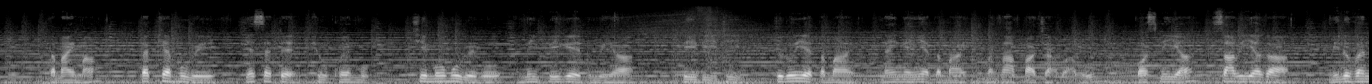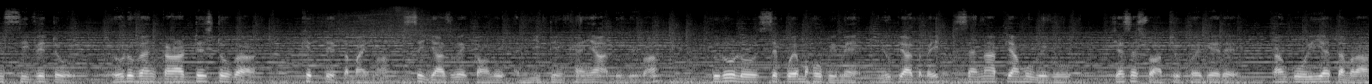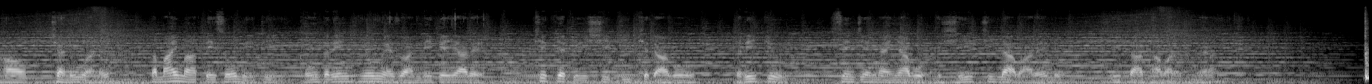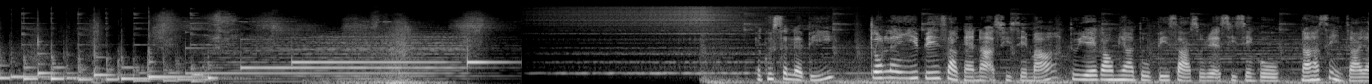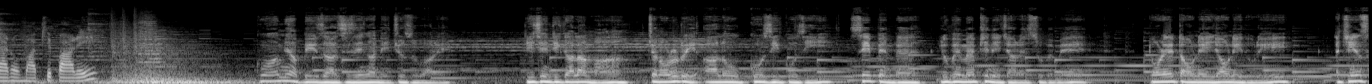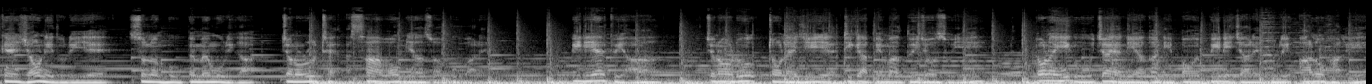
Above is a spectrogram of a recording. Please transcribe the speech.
။တမိုင်းမှာတက်ဖြတ်မှုတွေရက်စက်တဲ့ဖြိုခွဲမှုချေမိုးမှုတွေကိုအမိပေးခဲ့သူတွေဟာတည်တည်အထိ သူတို့ရဲ့တမိုင်းနိုင်ငံရဲ့တမိုင်းမလှပကြပါဘူး။ဘော့စနီးယား၊ဆာဗီးယားကမီလိုဗန်စီဗစ်တို့ရိုဒိုဗန်ကာရာတစ်တို့ကခေတ်သစ်တမိုင်းမှာစစ်ရာဇဝတ်ကောင်လို့အမည်တင်ခံရသူတွေပါသူတို့လိုစစ်ပွဲမဟုတ်ပေမဲ့မျိုးပြတပိတ်ဆန္ဒပြမှုတွေကိုရက်ဆက်စွာဖြိုခွဲခဲ့တဲ့တောင်ကိုရီးယားသမ္မတဟောင်းချန်နူးဝမ်တို့တမိုင်းမှာတည်ဆုံးသည့်အထိဂုံတရင်ညှိုးငယ်စွာနေခဲ့ရတဲ့ဖြစ်ပျက်တွေရှိပြီးဖြစ်တာကိုသတိပြု စင်ကြင်နိုင်ကြဖို့အရေးကြီးလာပါတယ်လို့ရေးသားထားပါတယ်ခင်ဗျာအခုဆက်လက်ပြီးတော်လန်ရေးပေးစာကဏ္ဍအစီအစဉ်မှာသူရဲကောင်းများသူပေးစာဆိုတဲ့အစီအစဉ်ကိုနားဆင်ကြရတော့မှာဖြစ်ပါတယ်။ခွန်အားမြပေးစာအစီအစဉ်ကနေကြိုဆိုပါရစေ။ ဒီချိန်ဒီကာလမှာကျွန်တော်တို့တွေအားလုံးကိုစီကိုစီစိတ်ပင်ပန်းလူပင်ပန်းဖြစ်နေကြတယ်ဆိုပေမဲ့တော်ရဲတောင်ထဲရောက်နေသူတွေအချင်းစကန်ရောက်နေသူတွေရဲ့ဆွလွန်မှုပင်ပန်းမှုတွေကကျွန်တော်တို့ထက်အဆပေါင်းများစွာပိုပါတယ်။ PDF တွေဟာကျွန်တော်တို့ဒေါ်လာရေးရဲ့အဓိကပင်မသွေးကြောဆိုရင်ဒေါ်လာရေးကိုကြာရနေရကနေပေါဝင်ပေးနေကြတဲ့သူတွေအားလုံးဟာလေ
